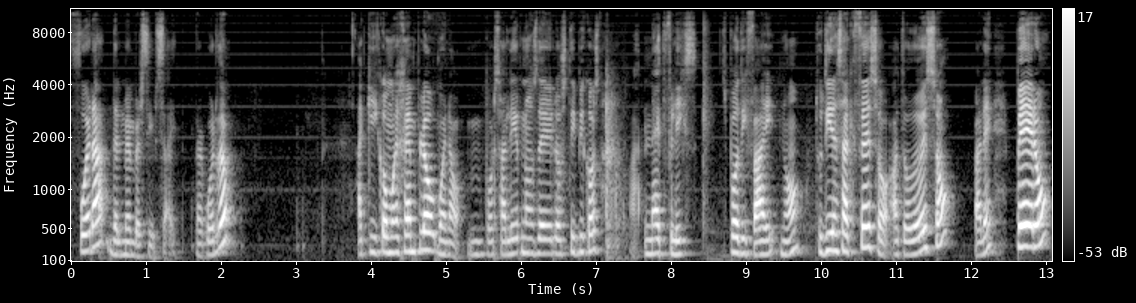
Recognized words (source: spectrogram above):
fuera del membership site. ¿De acuerdo? Aquí como ejemplo, bueno, por salirnos de los típicos, Netflix, Spotify, ¿no? Tú tienes acceso a todo eso, ¿vale? Pero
